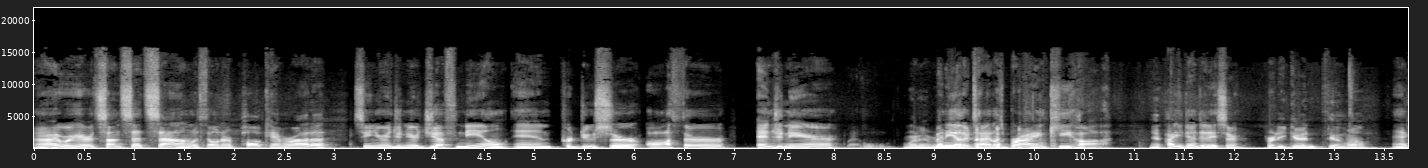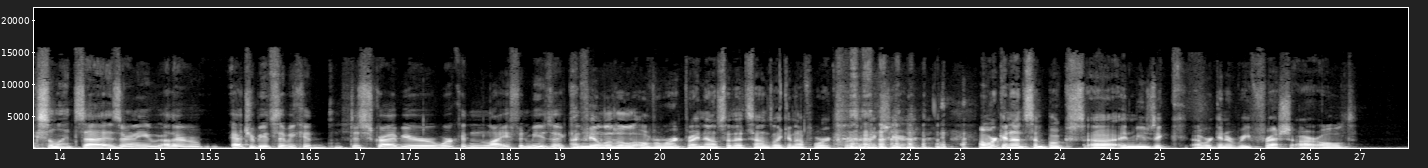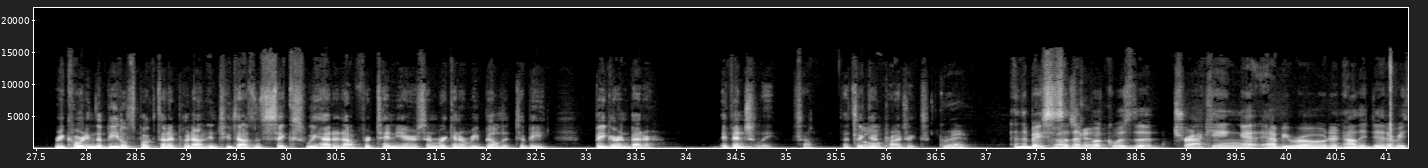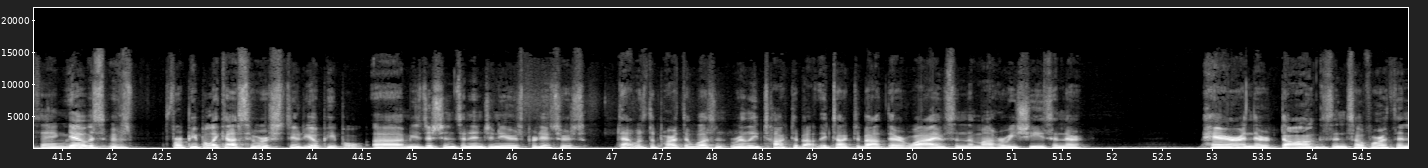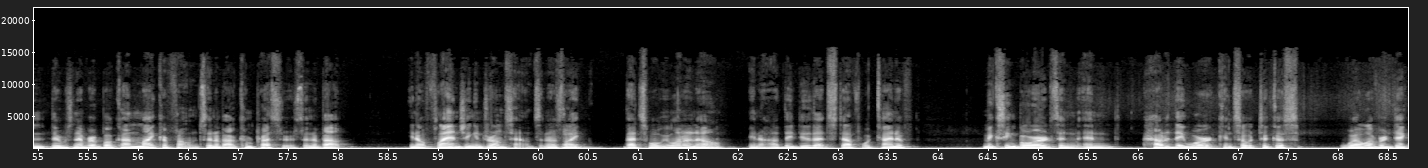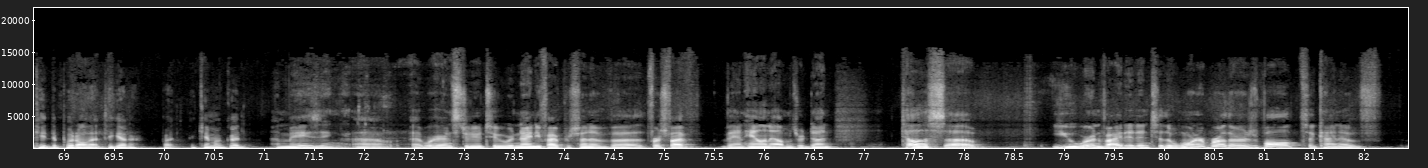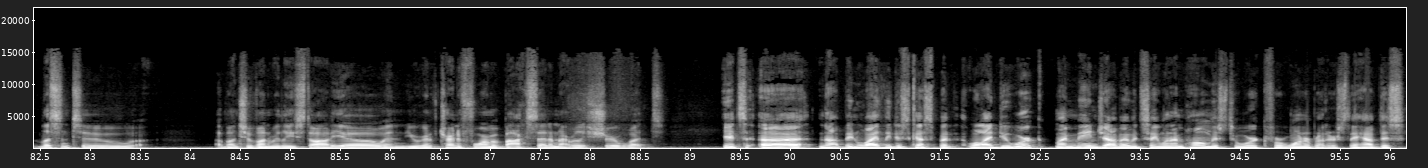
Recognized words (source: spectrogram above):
All right, we're here at Sunset Sound with owner Paul Camarata, senior engineer Jeff Neal, and producer, author, engineer, Whatever. many other titles, Brian Kehew. Yep. How you doing today, sir? Pretty good. Doing well. Excellent. Uh, is there any other attributes that we could describe your work and life and music? I feel a little overworked right now, so that sounds like enough work for the next year. I'm working on some books uh, in music. Uh, we're going to refresh our old recording the Beatles book that I put out in 2006. We had it out for 10 years, and we're going to rebuild it to be bigger and better eventually. So that's a good project. Great. And the basis of that good. book was the tracking at Abbey Road and how they did everything. Yeah, it was it was for people like us who are studio people, uh, musicians and engineers, producers. That was the part that wasn't really talked about. They talked about their wives and the Maharishis and their hair and their dogs and so forth. And there was never a book on microphones and about compressors and about you know flanging and drum sounds. And I was like, that's what we want to know. You know, how'd they do that stuff? What kind of mixing boards and and how did they work? And so it took us well over a decade to put all that together, but it came out good. Amazing. Uh, uh, we're here in Studio 2 where 95% of uh, the first five Van Halen albums were done. Tell us, uh, you were invited into the Warner Brothers vault to kind of listen to a bunch of unreleased audio, and you were trying to form a box set. I'm not really sure what. It's uh, not been widely discussed, but well, I do work. My main job, I would say, when I'm home, is to work for Warner Brothers. They have this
